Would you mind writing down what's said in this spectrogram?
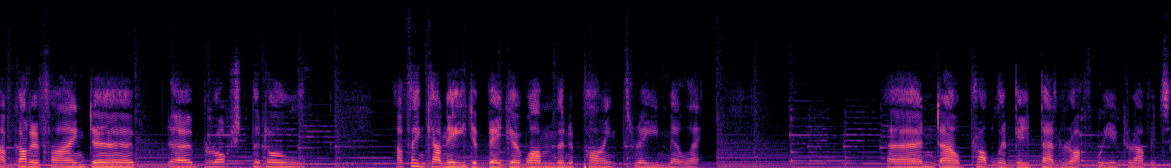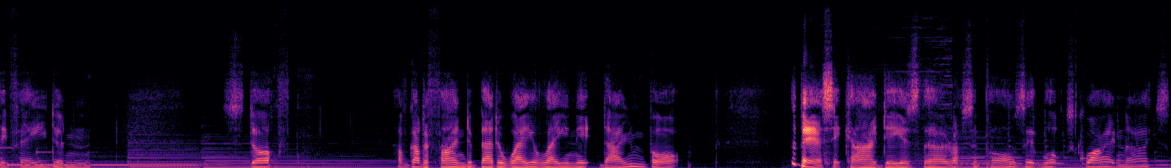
I've got to find a, a brush that'll... I think I need a bigger one than a 0.3 milli and I'll probably be better off with a gravity feed and stuff. I've got to find a better way of laying it down, but the basic idea's there, I suppose. It looks quite nice.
